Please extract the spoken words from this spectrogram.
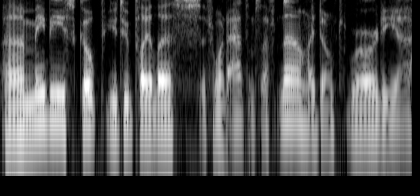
Uh, maybe scope YouTube playlists if you want to add some stuff. No, I don't. We're already uh,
